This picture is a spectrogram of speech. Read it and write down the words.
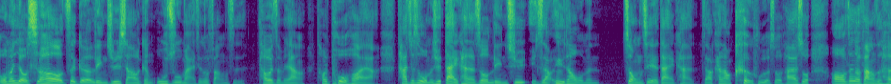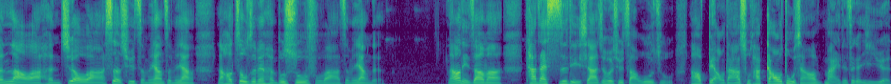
我们有时候这个邻居想要跟屋主买这个房子，他会怎么样？他会破坏啊！他就是我们去带看的时候，邻居只要遇到我们中介带看，只要看到客户的时候，他还说：“哦，这个房子很老啊，很旧啊，社区怎么样怎么样，然后住这边很不舒服啊，怎么样的。”然后你知道吗？他在私底下就会去找屋主，然后表达出他高度想要买的这个意愿。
